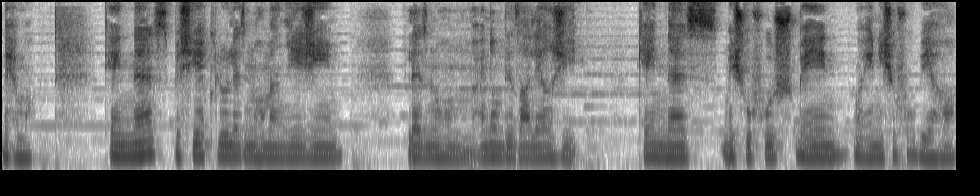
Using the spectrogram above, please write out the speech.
نعمة. كاين ناس باش ياكلوا لازمهم un régime لازمهم عندهم des allergies كاين ناس ما يشوفوش بعين وعين يشوفوا بها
